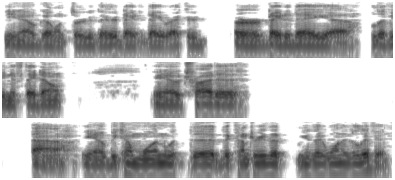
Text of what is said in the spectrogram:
you know, going through their day to day record or day to day living if they don't, you know, try to, uh, you know, become one with the, the country that you know, they wanted to live in.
